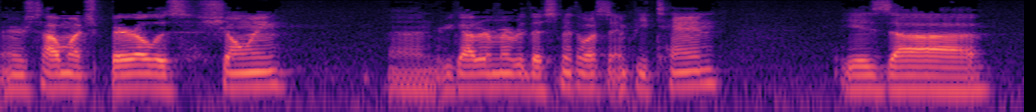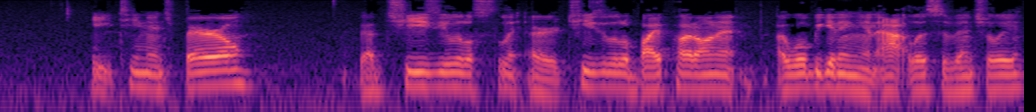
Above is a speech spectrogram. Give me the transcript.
there's how much barrel is showing. And you got to remember the Smith & Wesson MP10 is uh, 18 inch barrel. Got a cheesy little or cheesy little bipod on it. I will be getting an Atlas eventually.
